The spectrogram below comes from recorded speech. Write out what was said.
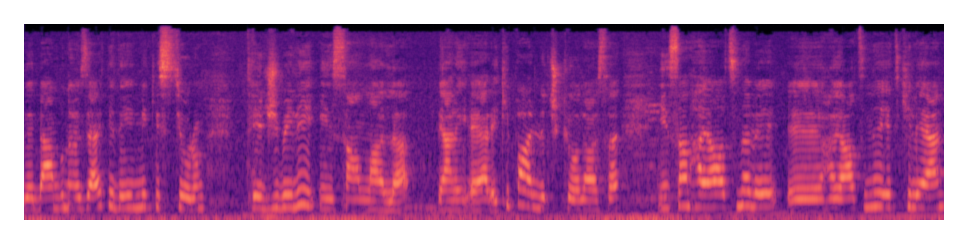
ve ben buna özellikle değinmek istiyorum. Tecrübeli insanlarla yani eğer ekip halinde çıkıyorlarsa insan hayatına ve e, hayatını etkileyen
